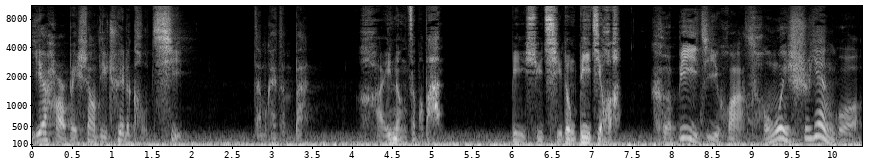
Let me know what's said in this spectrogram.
耶号被上帝吹了口气，咱们该怎么办？还能怎么办？必须启动 B 计划。可 B 计划从未试验过，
